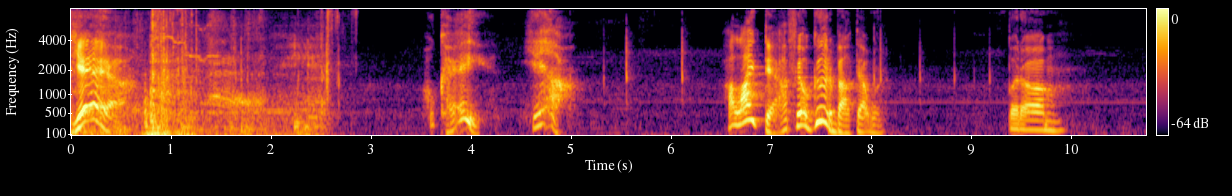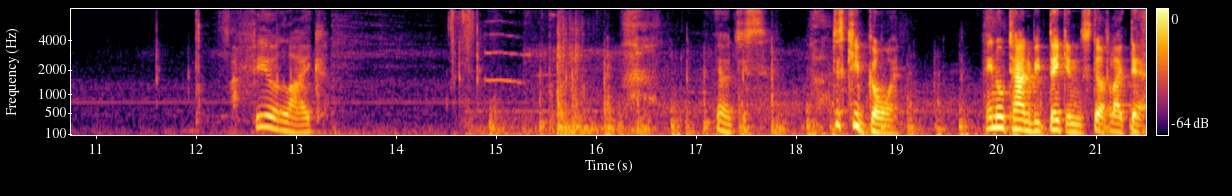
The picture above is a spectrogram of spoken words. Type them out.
Yeah. Okay. Yeah. I like that. I feel good about that one. But um I feel like Yeah, just just keep going. Ain't no time to be thinking stuff like that.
